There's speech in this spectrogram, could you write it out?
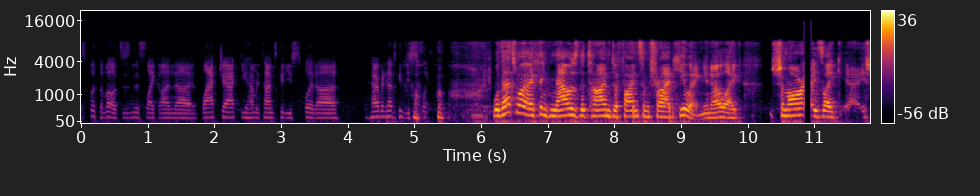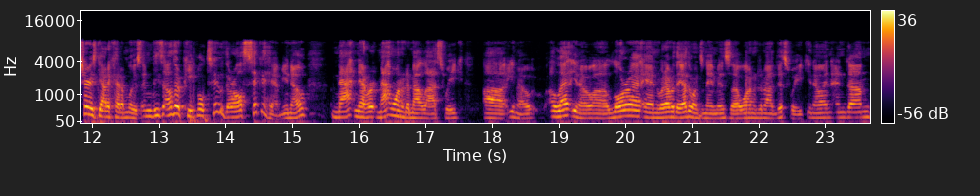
split the votes? Isn't this like on uh, blackjack? You how many times could you split? Uh, how many times could you split? Well, that's why I think now is the time to find some tribe healing. You know, like Shamar is like Sherry's got to cut him loose, and these other people too. They're all sick of him. You know, Matt never Matt wanted him out last week. Uh, you know, Ale, you know, uh, Laura and whatever the other one's name is uh, wanted him out this week. You know, and and um,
